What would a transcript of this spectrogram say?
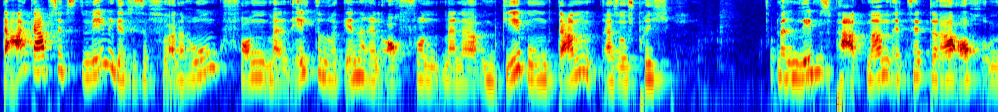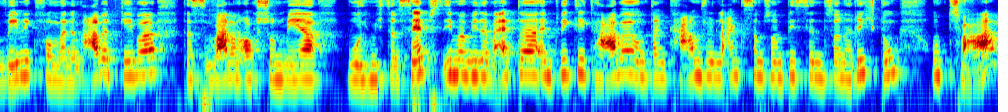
Da gab es jetzt weniger diese Förderung von meinen Eltern oder generell auch von meiner Umgebung dann, also sprich meinen Lebenspartnern etc., auch wenig von meinem Arbeitgeber. Das war dann auch schon mehr, wo ich mich dann selbst immer wieder weiterentwickelt habe und dann kam schon langsam so ein bisschen so eine Richtung. Und zwar,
